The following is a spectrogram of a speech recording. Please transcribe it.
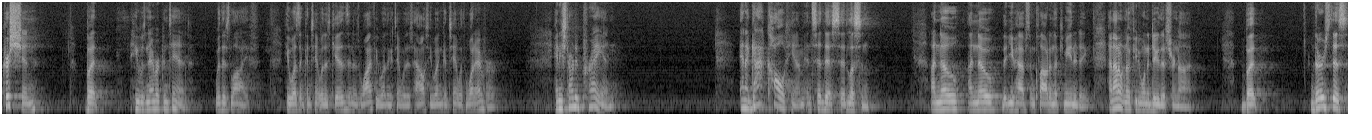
Christian, but he was never content with his life. He wasn't content with his kids and his wife. He wasn't content with his house. He wasn't content with whatever. And he started praying. And a guy called him and said this, said, listen, I know, I know that you have some clout in the community. And I don't know if you'd want to do this or not. But there's this,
